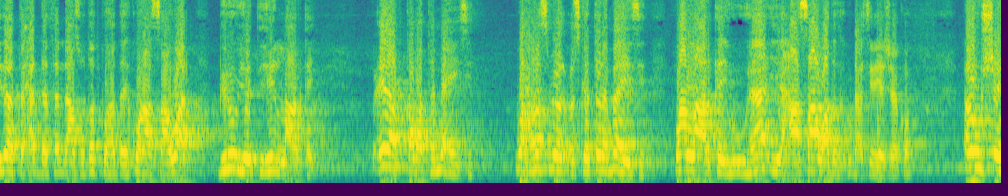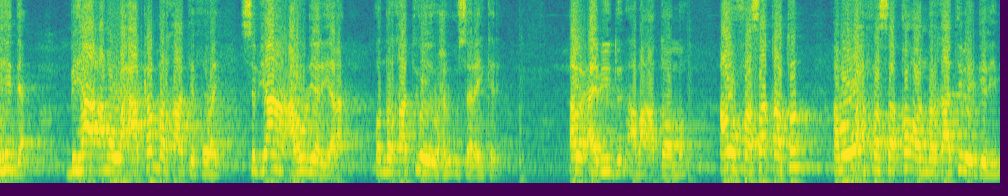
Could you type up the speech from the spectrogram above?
idaa taxadaa naasu dadku hadday ku haasaawaan biru'yatihi in la arkay cidaad qabata ma haysid wax rasmiood cuskatana ma haysid waa la arkay huuhaa iyo xaasaawaa dadka ku dhex jiraya sheeko aw shahida bihaa ama waxaa ka markhaati furay sibyaanan carruur yar yara oon markhaatigooda wax lagu salayn karin aw cabiidun ama addoommo aw fasaqatun ama wax fasaqo oon markhaatiba gelin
